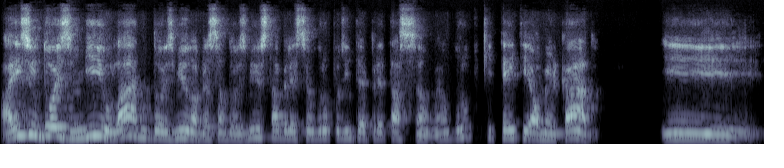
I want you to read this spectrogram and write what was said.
A ISO em 2000, lá em 2000, na versão 2000, estabeleceu um grupo de interpretação. É um grupo que tenta ir ao mercado e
